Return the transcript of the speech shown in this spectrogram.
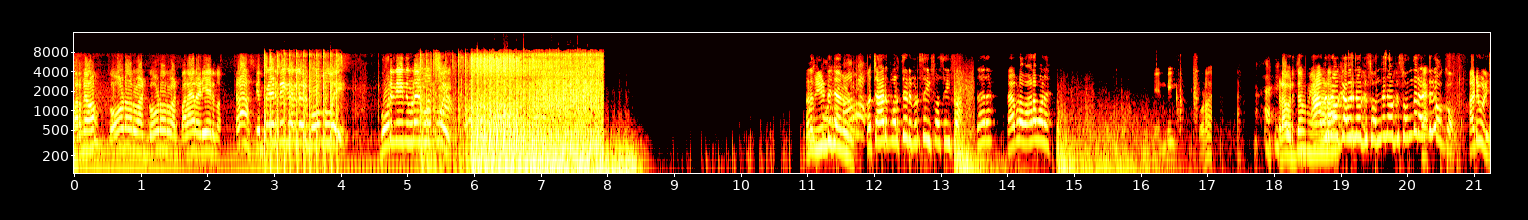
പറഞ്ഞോ? God or what god or what പറയാൻ റെഡിയായിരുന്നു. എടാ വരില്ല ഒരു ബോംബ് പോയി. ഗോഡിന്റെ നിന്ന് ഇവിടെ ഒരു ബോംബ് പോയി. വീണ്ടും ഞാൻ വീണു. അപ്പൊ ചാട് പുറത്തേട് ഇവിടെ സേഫാ സേഫാ. ഇതാരാ? ടാബ്ല വാടാ മോനെ. എണ്ടി പോടാ എടാ ഒരുത്തൻ അവർ വീണെടാ. നോക്ക് അവർ നോക്ക്. സ്വന്തം നോക്ക് സ്വന്തം രണ്ട് നോക്കോ. അടിപൊളി.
